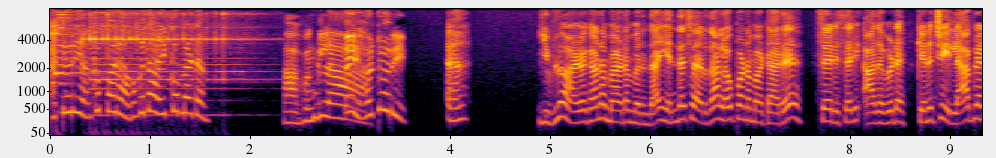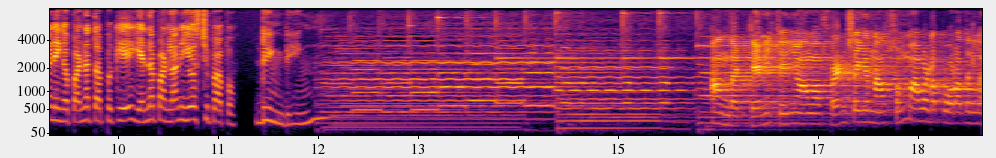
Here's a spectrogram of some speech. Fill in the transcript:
ஹட்டோரி அங்க பாரு அவங்கதான் ஐகோ மேடம். அவங்களா? ஹட்டோரி. இவ்ளோ அழகான மேடம் இருந்தா எந்த சார் தான் லவ் பண்ண மாட்டாரு? சரி சரி அதை விட. கெனிச்சி லேப்ல நீங்க பண்ண தப்புக்கு என்ன பண்ணலாம்னு யோசிச்சு பாப்போம். டிங் டிங். அந்த கெனிக்கையும் அவன் ஃப்ரெண்ட்ஸையும் நான் சும்மா விட போறதில்ல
